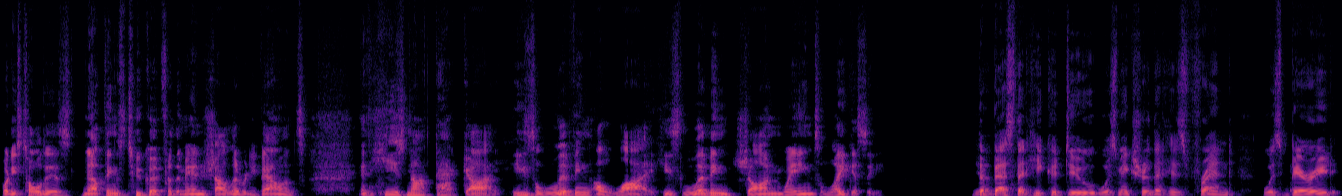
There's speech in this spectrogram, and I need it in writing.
what he's told is nothing's too good for the man who shot Liberty Valance. And he's not that guy. He's living a lie. He's living John Wayne's legacy. The Yeah. best that he could do was make sure that his friend was buried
